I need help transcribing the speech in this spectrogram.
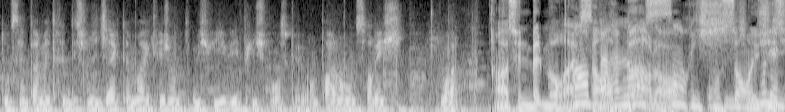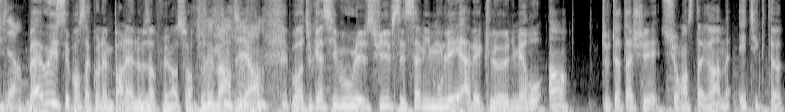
Donc ça me permettrait d'échanger directement avec les gens qui me suivent et puis je pense qu'en parlant on s'enrichit. Voilà. Ah, c'est une belle morale. En ça, parlant, on s'enrichit. on s'enrichit. On aime bien. Bah oui, c'est pour ça qu'on aime parler à nos influenceurs tous les mardis. Hein. Bon, en tout cas, si vous voulez le suivre, c'est Samy Moulet avec le numéro 1 tout attaché sur Instagram et TikTok.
